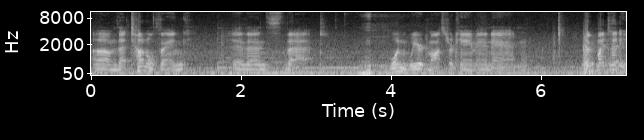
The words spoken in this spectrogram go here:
um, that tunnel thing, and then that one weird monster came in and took my teddy.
